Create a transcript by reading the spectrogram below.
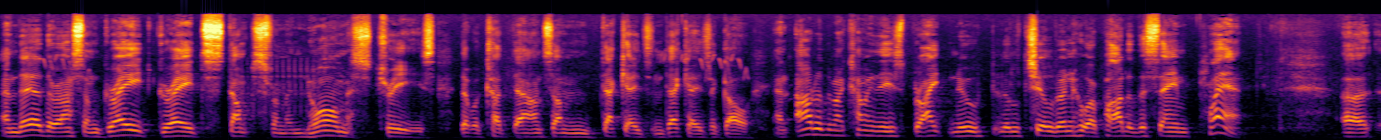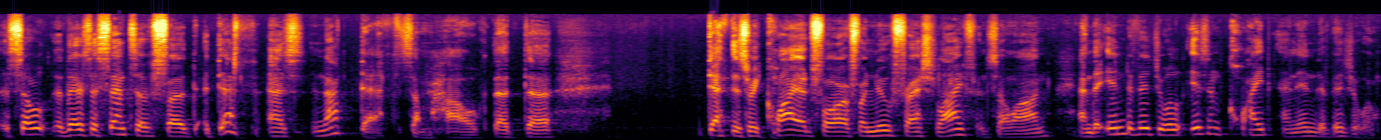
and there there are some great, great stumps from enormous trees that were cut down some decades and decades ago, and out of them are coming these bright new little children who are part of the same plant. Uh, so there's a sense of uh, death as not death somehow, that uh, death is required for, for new, fresh life and so on. And the individual isn't quite an individual.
